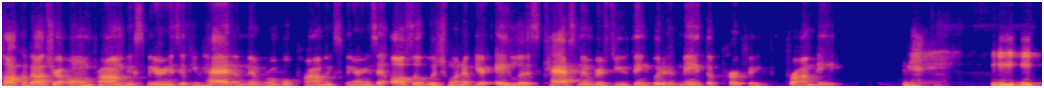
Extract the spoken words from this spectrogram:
Talk about your own prom experience if you had a memorable prom experience. And also, which one of your A-list cast members do you think would have made the perfect prom date?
